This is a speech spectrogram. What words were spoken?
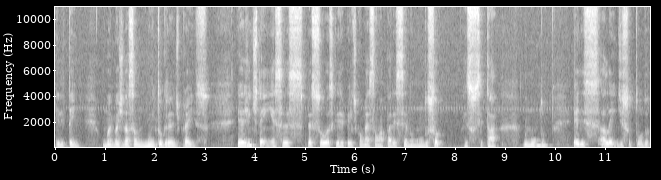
ele tem uma imaginação muito grande para isso. E a gente tem essas pessoas que de repente começam a aparecer no mundo, ressuscitar no mundo. Eles, além disso tudo,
